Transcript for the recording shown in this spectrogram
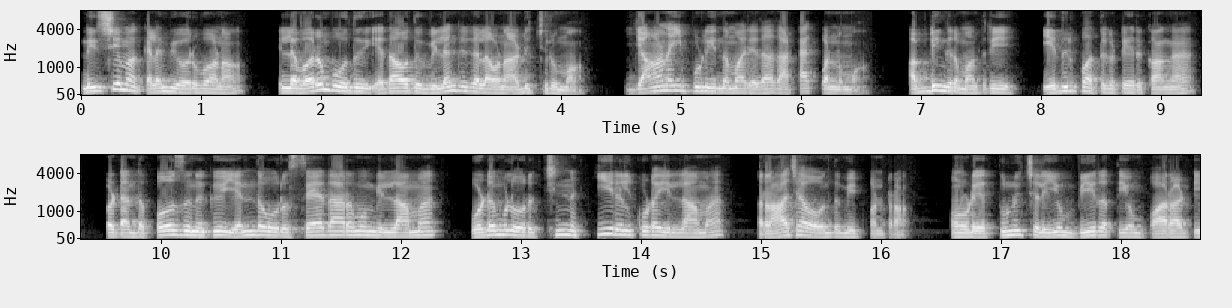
நிச்சயமாக கிளம்பி வருவானா? இல்லை வரும்போது ஏதாவது விலங்குகள் அவனை அடிச்சிருமா? யானை புலி இந்த மாதிரி ஏதாவது அட்டாக் பண்ணுமா? அப்படிங்கிற மாதிரி எதிர்பார்த்துக்கிட்டே இருக்காங்க. பட் அந்த பர்சனுக்கு எந்த ஒரு சேதாரமும் இல்லாமல் உடம்புல ஒரு சின்ன கீறல் கூட இல்லாமல் ராஜாவை வந்து மீட் பண்ணுறான் அவனுடைய துணிச்சலையும் வீரத்தையும் பாராட்டி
